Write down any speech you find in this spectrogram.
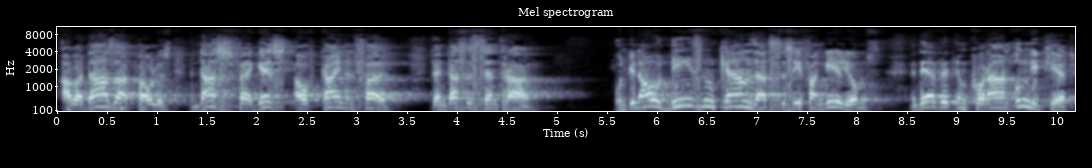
Aber da sagt Paulus, das vergesst auf keinen Fall, denn das ist zentral. Und genau diesen Kernsatz des Evangeliums, der wird im Koran umgekehrt.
